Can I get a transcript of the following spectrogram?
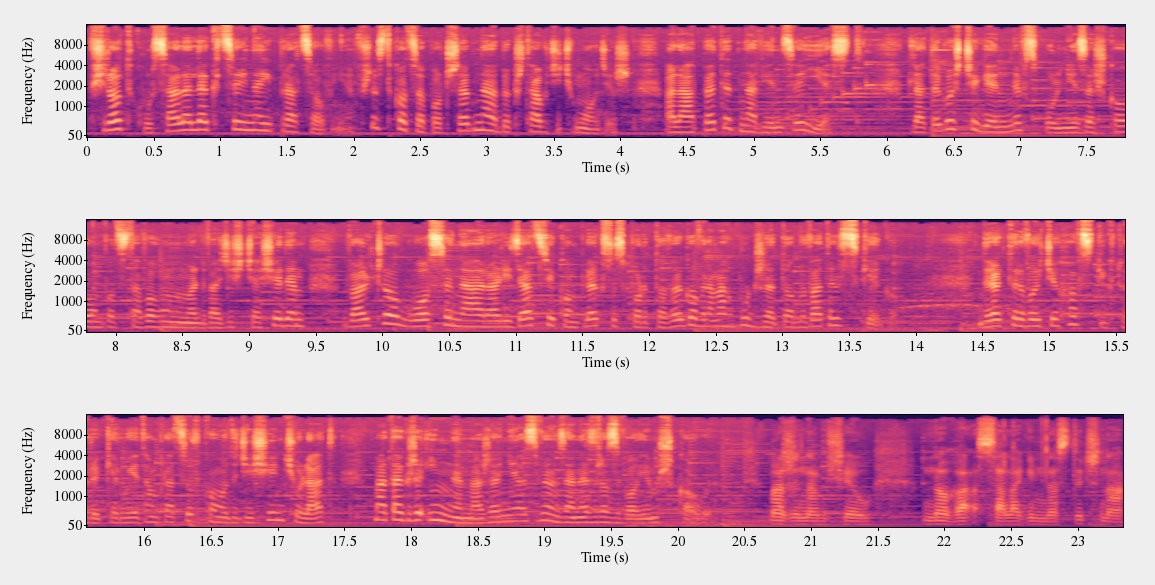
W środku sale lekcyjne i pracownie. Wszystko, co potrzebne, aby kształcić młodzież, ale apetyt na więcej jest. Dlatego Ściegienny wspólnie ze Szkołą Podstawową nr 27 walczy o głosy na realizację kompleksu sportowego w ramach budżetu obywatelskiego. Dyrektor Wojciechowski, który kieruje tą placówką od 10 lat, ma także inne marzenia związane z rozwojem szkoły. Marzy nam się nowa sala gimnastyczna,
